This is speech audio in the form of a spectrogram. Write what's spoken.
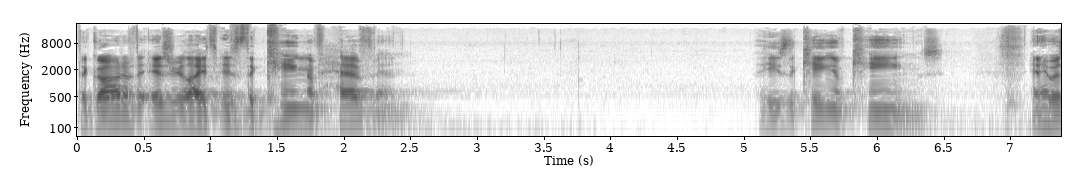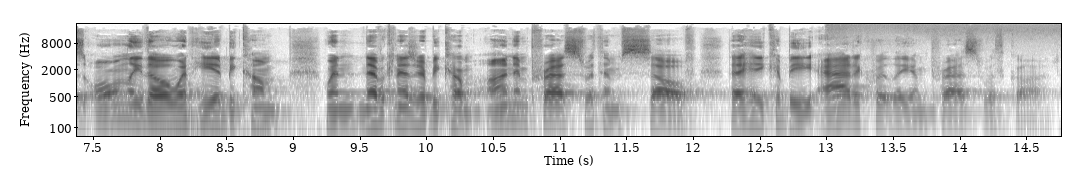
the God of the Israelites, is the King of heaven. He's the King of kings. And it was only though when he had become, when Nebuchadnezzar had become unimpressed with himself, that he could be adequately impressed with God.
